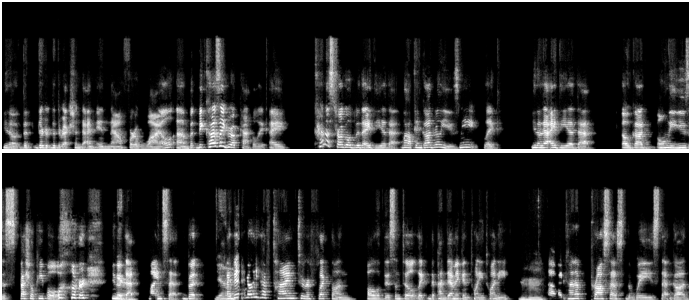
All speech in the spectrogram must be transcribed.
you know the, the the direction that i'm in now for a while um but because i grew up catholic i kind of struggled with the idea that, wow, can God really use me? Like, you know, that idea that, oh, God only uses special people or, you know, yeah. that mindset. But yeah, I didn't really have time to reflect on all of this until like the pandemic in 2020. Mm-hmm. Uh, I kind of processed the ways that God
